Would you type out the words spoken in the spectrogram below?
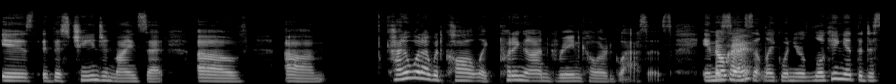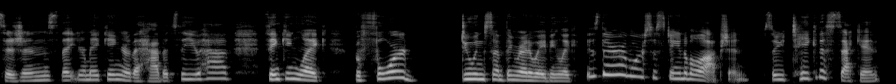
is this change in mindset of um, kind of what I would call like putting on green colored glasses in the Okay. sense that like when you're looking at the decisions that you're making or the habits that you have, thinking like before doing something right away being like is there a more sustainable option? So you take the second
